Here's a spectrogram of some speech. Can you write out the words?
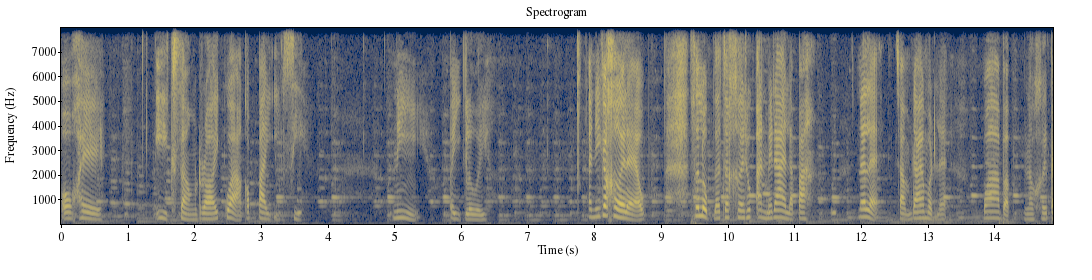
โอเค อีก 200 กว่าก็ไปอีกสิ นี่ ไปอีกเลย อันนี้ก็เคยแล้ว สรุปเราจะเคยทุกอันไม่ได้แล้วปะ นั่นแหละจำได้หมดแล้วว่าแบบเราเคยไป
